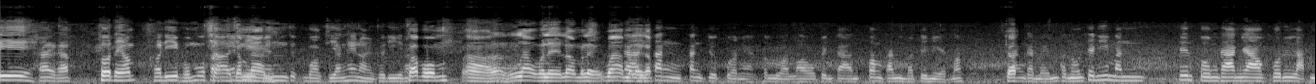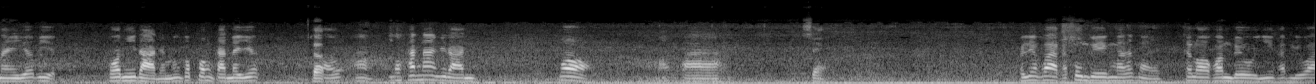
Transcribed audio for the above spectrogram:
รีใช่ครับ โทษนะครับ พอดีผมก็ฝากให้ชาชำนาญพี่เป็นบอกเสียงให้หน่อยพอดีนะครับผมอ่าเล่ามาเลยเล่ามาเลยว่ามาเลยครับ ตั้งตั้งจุดตรวจเนี่ยตำรวจเราเป็นการป้องกันอุบัติเหตุเนาะครับ ทางถนนถนนเส้นนี้มันเส้นตรงทางยาวคนหลับในเยอะพี่พอมีด่านเนี่ยมันก็ป้องกันได้เยอะครับเอาอะแล้วข้างหน้ามีด่านก็อ่าใช่เขาเรียกว่ากระตุ้นตัวเองมาสักหน่อยชะลอความเร็วอย่างนี้ครับหรือว่า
